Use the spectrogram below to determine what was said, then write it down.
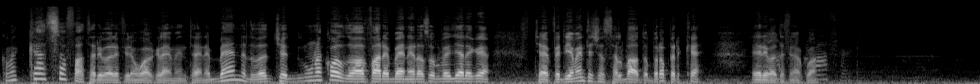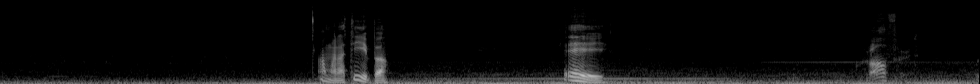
Come cazzo ha fatto arrivare fino a qua Clementine? Ben, dove- cioè, una cosa doveva fare bene, era sorvegliare Clem... Cioè, effettivamente ci ha salvato, però perché è arrivata fino a qua? Ah, ma una tipa. Ehi, Crawford? What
